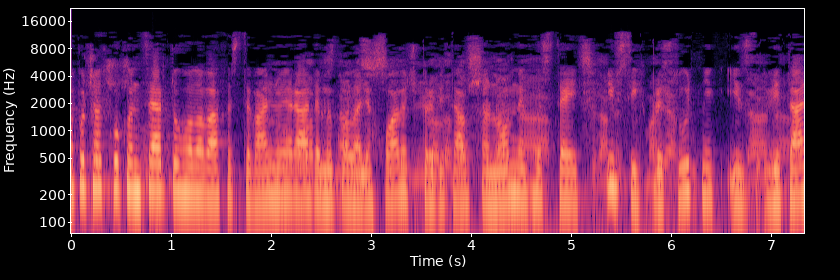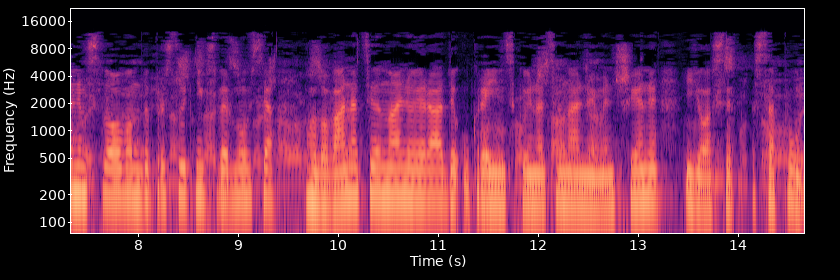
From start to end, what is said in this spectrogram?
На початку концерту голова фестивальної ради Микола Ляхович привітав шановних гостей і всіх присутніх із вітальним словом до присутніх звернувся голова Національної ради української національної меншини Йосип Сапун.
